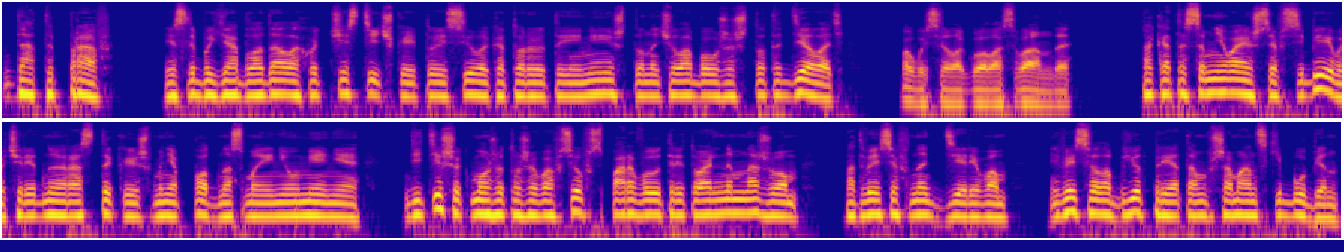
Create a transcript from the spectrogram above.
«Да, ты прав. Если бы я обладала хоть частичкой той силы, которую ты имеешь, то начала бы уже что-то делать», — повысила голос Ванда. «Пока ты сомневаешься в себе и в очередной раз тыкаешь мне под нос мои неумения, детишек, может, уже вовсю вспарывают ритуальным ножом, подвесив над деревом, и весело бьют при этом в шаманский бубен.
